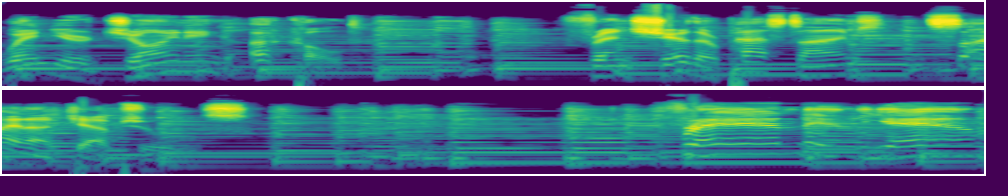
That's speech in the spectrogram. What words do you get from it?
when you're joining a cult. Friends share their pastimes in cyanide capsules. Friend in the end.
